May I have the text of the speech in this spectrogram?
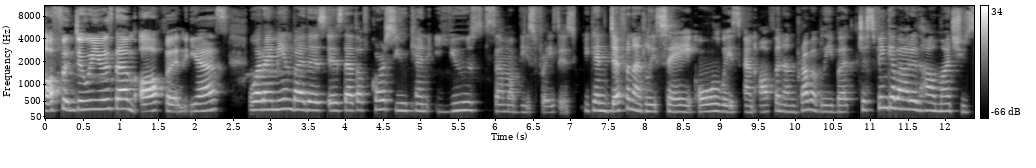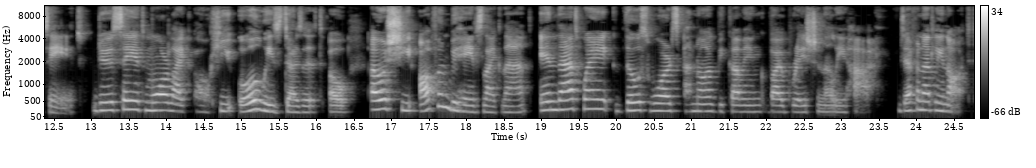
often do we use them? Often, yes. What I mean by this is that, of course, you can use some of these phrases. You can definitely say always and often and probably, but just think about it how much you say it. Do you say it more like, oh, he always does it? Oh, oh, she often behaves like that. In that way, those words are not becoming vibrationally high. Definitely not.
